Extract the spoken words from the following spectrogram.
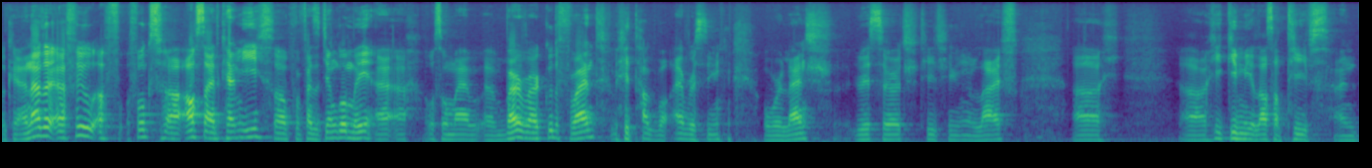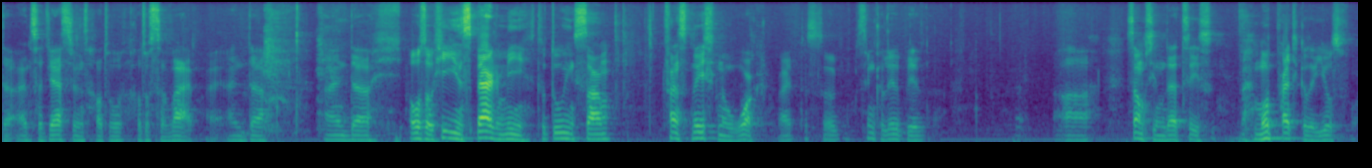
okay, another a few uh, folks uh, outside ChemE. So Professor Jianguo Mei, uh, uh, also my very very good friend. We talk about everything over lunch research, teaching, life. Uh, uh, he gave me lots of tips and, uh, and suggestions how to, how to survive. And, uh, and uh, also he inspired me to doing some translational work, right? So think a little bit uh, something that is more practically useful.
